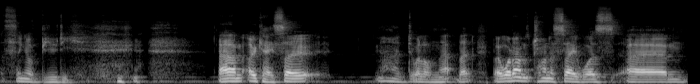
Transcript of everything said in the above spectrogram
a thing of beauty. um, okay, so I dwell on that, but but what I'm trying to say was um,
